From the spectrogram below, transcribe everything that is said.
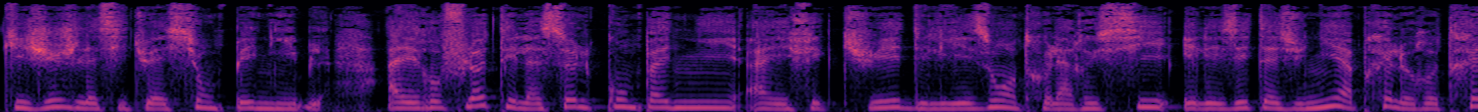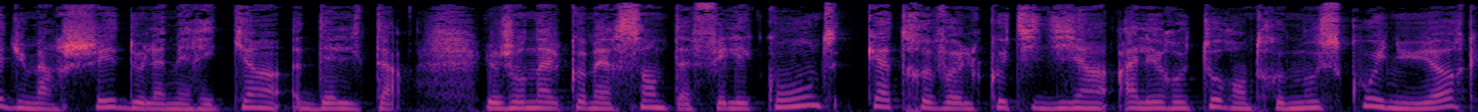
qui juge la situation pénible. Aeroflot est la seule compagnie à effectuer des liaisons entre la Russie et les États-Unis après le retrait du marché de l'américain Delta. Le journal Commerçant a fait les comptes. Quatre vols quotidiens aller-retour entre Moscou et New York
